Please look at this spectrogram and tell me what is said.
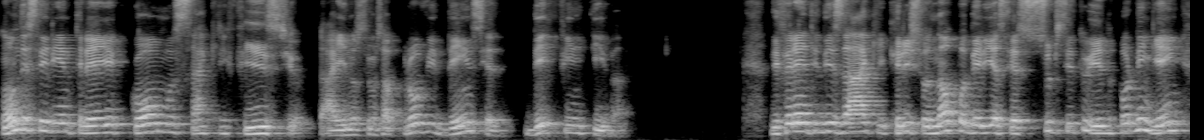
onde seria entregue como sacrifício. Aí nós temos a providência definitiva. Diferente de Isaac, Cristo não poderia ser substituído por ninguém,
